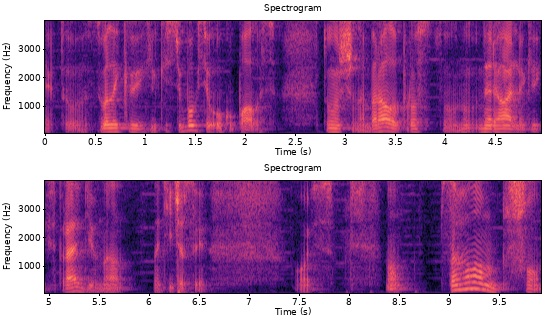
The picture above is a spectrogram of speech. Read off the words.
як то з великою кількістю боксів окупалося. Тому що набирало просто ну, нереальну кількість переглядів на, на ті часи. Ось. Ну, загалом, що?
